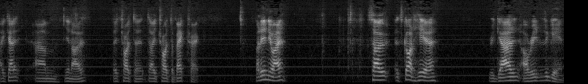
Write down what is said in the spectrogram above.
Okay, um, you know, they tried to they tried to backtrack. But anyway, so it's got here regarding I'll read it again.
